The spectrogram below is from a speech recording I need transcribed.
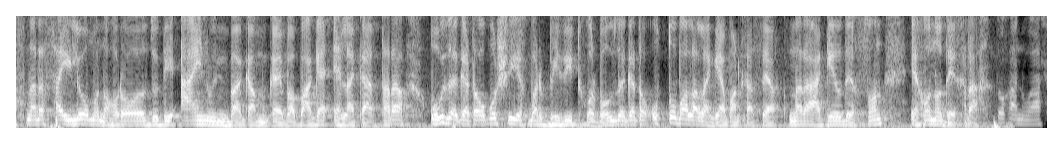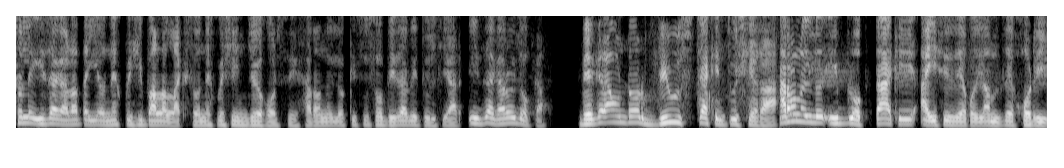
আপনারা চাইলেও মনে করো যদি আইন উইন বা গামগায় বা বাগা এলাকার তারা ও জায়গাটা অবশ্যই একবার ভিজিট করব ওই জায়গাটা অত ভালো লাগে আমার কাছে। আপনারা আগেও দেখছেন এখনও দেখরা তো খানু, আসলে এই জায়গাটা তাই অনেক বেশি ভালো লাগছে, অনেক বেশি এনজয় করছি কারণ হইল কিছু ছবি যাবি তুলছি, আর এই জায়গার ওই দোকান ব্যাকগ্রাউন্ডর ভিউজটা কিন্তু সেরা কারণ হইল এই ব্লগটা কি আইসি যে কইলাম যে খরি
